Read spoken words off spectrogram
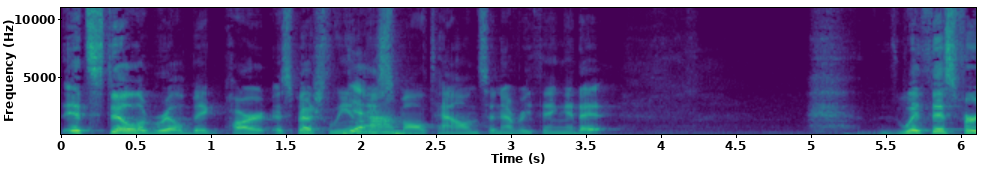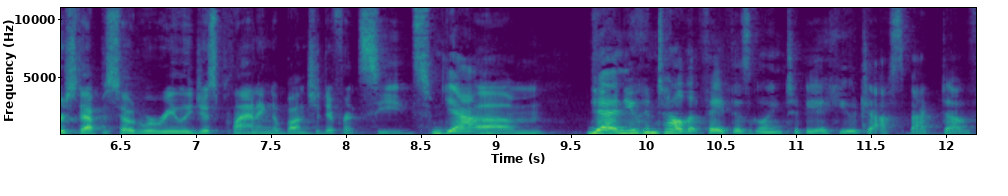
It's still a real big part, especially in these small towns and everything. And it, with this first episode, we're really just planting a bunch of different seeds. Yeah. Um, yeah, and you can tell that faith is going to be a huge aspect of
